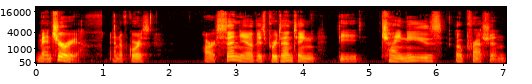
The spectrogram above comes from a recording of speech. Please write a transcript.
Manchuria. And of course, Arseniev is presenting the Chinese oppression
